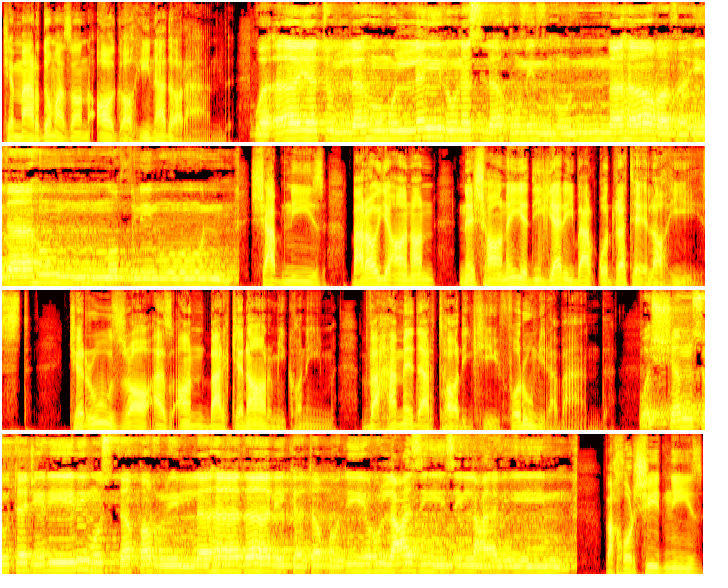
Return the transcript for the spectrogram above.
که مردم از آن آگاهی ندارند. وآية لهم الليل نسلخ منه النهار فإذا هم مظلمون. شب نیز برای آنان نشانه دیگری بر قدرت الهی است. که روز را از آن برکنار می کنیم و همه در تاریکی فرو می روند. والشمس تجري لمستقر لها ذلك تقدير العزيز العليم و خورشید نیز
